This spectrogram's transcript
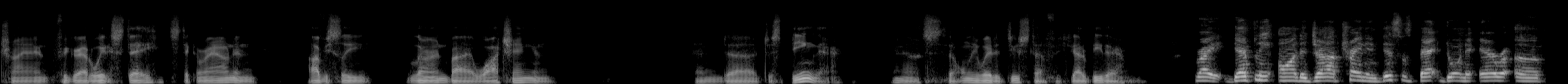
try and figure out a way to stay, stick around, and obviously learn by watching and and uh, just being there. You know, it's the only way to do stuff. You got to be there. Right, definitely on the job training. This was back during the era of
